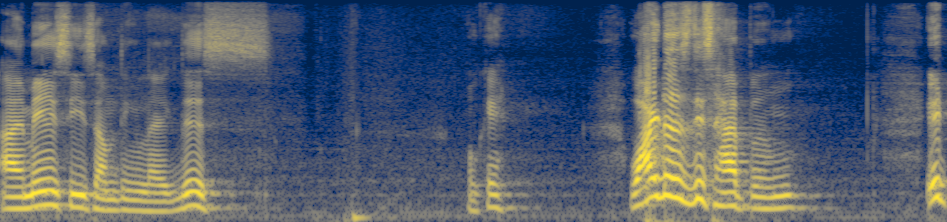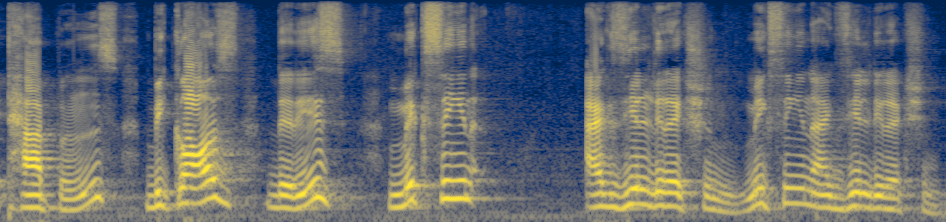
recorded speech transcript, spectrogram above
I may see something like this. Okay. Why does this happen? It happens because there is mixing in axial direction, mixing in axial direction.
